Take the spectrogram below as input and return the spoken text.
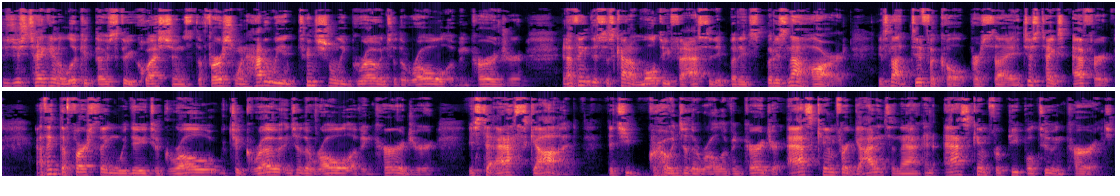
So just taking a look at those three questions. The first one, how do we intentionally grow into the role of encourager? And I think this is kind of multifaceted, but it's, but it's not hard. It's not difficult per se. It just takes effort. I think the first thing we do to grow, to grow into the role of encourager is to ask God that you grow into the role of encourager. Ask him for guidance in that and ask him for people to encourage.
